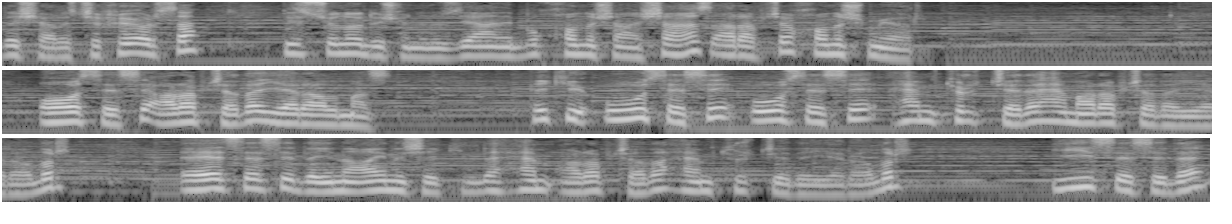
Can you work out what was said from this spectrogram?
dışarı çıkıyorsa biz şunu düşünürüz. Yani bu konuşan şahıs Arapça konuşmuyor. O sesi Arapçada yer almaz. Peki U sesi, U sesi hem Türkçe'de hem Arapça'da yer alır. E sesi de yine aynı şekilde hem Arapça'da hem Türkçe'de yer alır. İ sesi de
